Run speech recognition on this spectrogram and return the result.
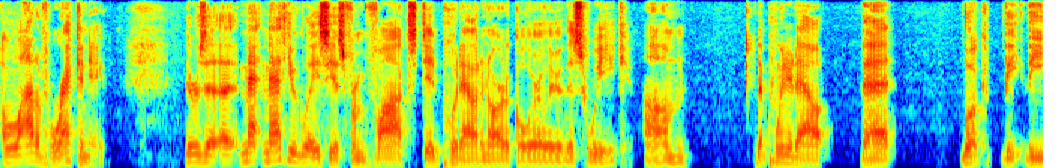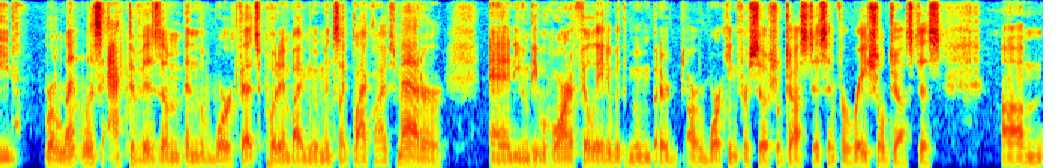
a lot of reckoning. There was a, Matthew Yglesias from Vox did put out an article earlier this week um, that pointed out that look the the relentless activism and the work that's put in by movements like Black Lives Matter and even people who aren't affiliated with the movement but are, are working for social justice and for racial justice um,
